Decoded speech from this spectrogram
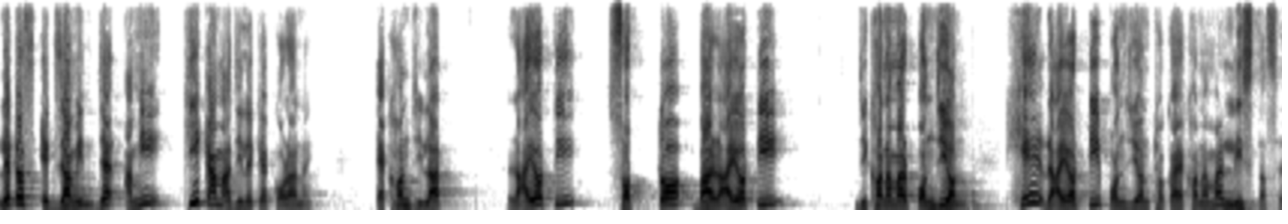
let us examine যে আমি কি কাম আজিলৈকে কৰা নাই। এখন জিলাত ৰায়তী স্বত্ব বা ৰায়তী যিখন আমাৰ পঞ্জীয়ন সেই ৰায়তী পঞ্জীয়ন থকা এখন আমাৰ লিষ্ট আছে।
